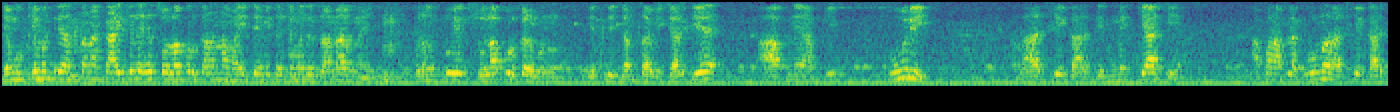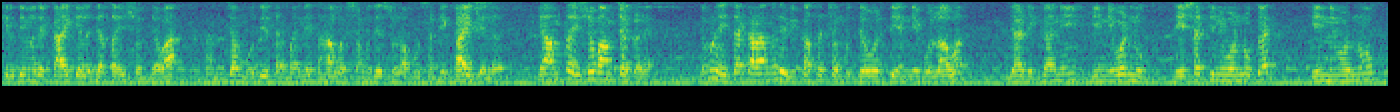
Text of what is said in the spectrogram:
हे मुख्यमंत्री असताना काय केलं हे सोलापूरकरांना माहिती आहे मी त्याच्यामध्ये जाणार नाही. परंतु एक सोलापूरकर म्हणून इथली जनता विचारतीये आपने आपकी पूरी राजकीय कारकिर्द में क्या किया? आपण आपल्या पूर्ण राजकीय कारकिर्दीमध्ये काय केलं त्याचा हिशोब द्यावा. आमच्या मोदी साहेबांनी दहा वर्षामध्ये सोलापूरसाठी काय केलं हे आमचा हिशोब आमच्याकडे आहे. त्यामुळे येत्या काळामध्ये विकासाच्या मुद्द्यावरती यांनी बोलावं. या ठिकाणी ही निवडणूक देशाची निवडणूक आहे ही निवडणूक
